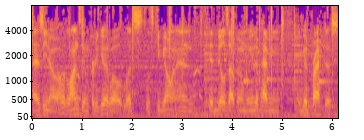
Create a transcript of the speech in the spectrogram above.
as you know, oh, the line's doing pretty good. Well, let's let's keep going, and it builds up, and we end up having a good practice.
